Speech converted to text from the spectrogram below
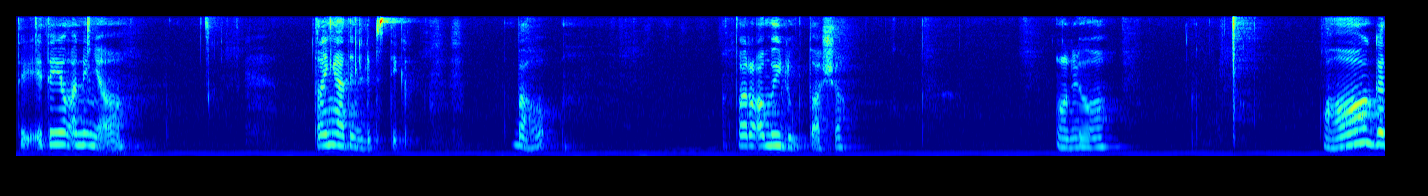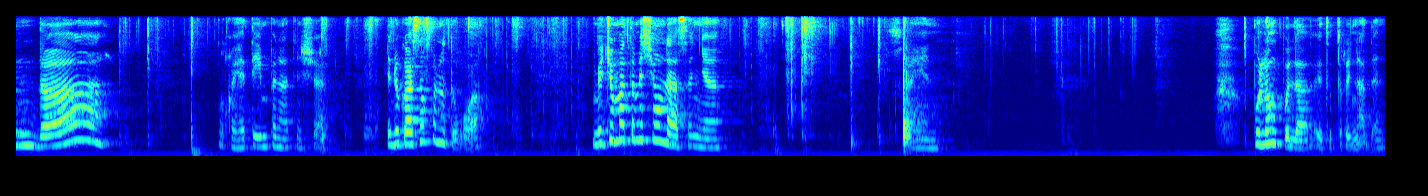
Ito, ito yung ano niya, oh. Try natin yung lipstick. Baho. Parang amoy lupa siya. O, di ba? Oh, ganda. Okay, hatiin pa natin siya. Inugasan ko na to, ah. Medyo matamis yung lasa niya. So, ayan. Pulang-pula. Ito, try natin.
